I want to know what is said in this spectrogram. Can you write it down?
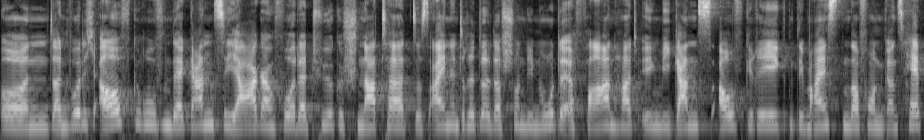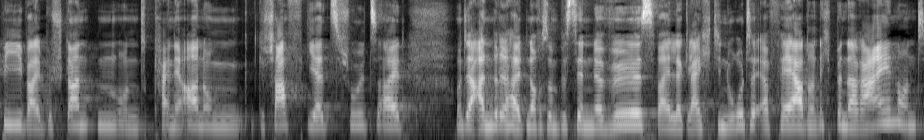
Und dann wurde ich aufgerufen, der ganze Jahrgang vor der Tür geschnattert, das eine Drittel, das schon die Note erfahren hat, irgendwie ganz aufgeregt, die meisten davon ganz happy, weil bestanden und keine Ahnung, geschafft jetzt, Schulzeit. Und der andere halt noch so ein bisschen nervös, weil er gleich die Note erfährt. Und ich bin da rein und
